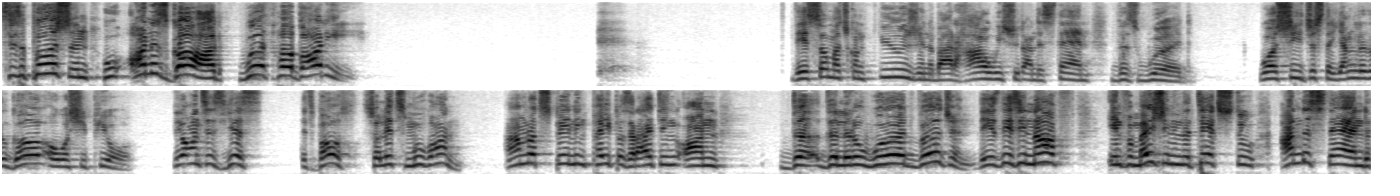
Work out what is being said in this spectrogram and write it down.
She's a person who honors God with her body. There's so much confusion about how we should understand this word. Was she just a young little girl or was she pure? The answer is yes, it's both. So let's move on. I'm not spending papers writing on the, the little word virgin. There's, there's enough information in the text to understand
